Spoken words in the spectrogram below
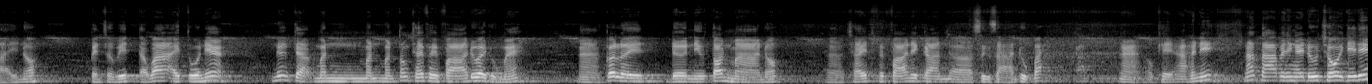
ายเนาะ เป็นสวิตช์แต่ว่าไอ้ตัวเนี้ย เนื่องจากมันมันมันต้องใช้ไฟฟ้าด้วยถูกไหมอ่า ก็เลยเดินนิวตันมาเนาะ อ่า ใช้ไฟฟ้าในการเอ่อสื่อสารถูกปะครับ อ่า โอเค อ่าทีนี้หน้าตาเป็นยังไงดูโชว์อีกทีดิ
